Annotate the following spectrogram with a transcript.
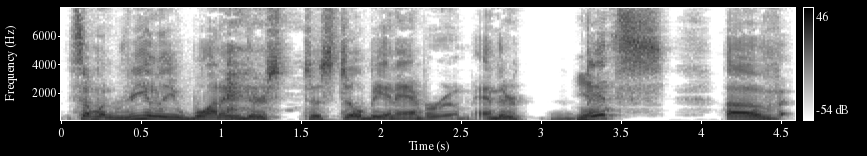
someone really wanting there to still be an amber room and there are yeah. bits of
